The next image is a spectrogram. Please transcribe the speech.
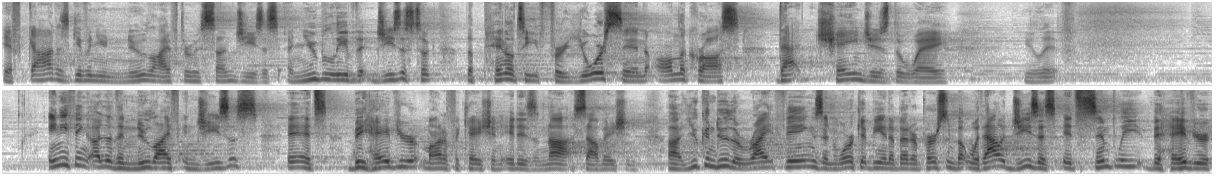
If God has given you new life through his son Jesus, and you believe that Jesus took the penalty for your sin on the cross, that changes the way you live. Anything other than new life in Jesus, it's behavior modification. It is not salvation. Uh, you can do the right things and work at being a better person, but without Jesus, it's simply behavior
